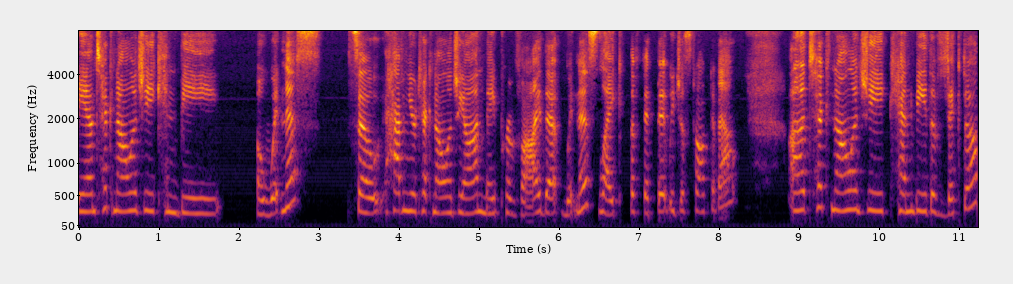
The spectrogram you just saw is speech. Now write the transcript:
and technology can be a witness. So having your technology on may provide that witness like the fitbit we just talked about uh, technology can be the victim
